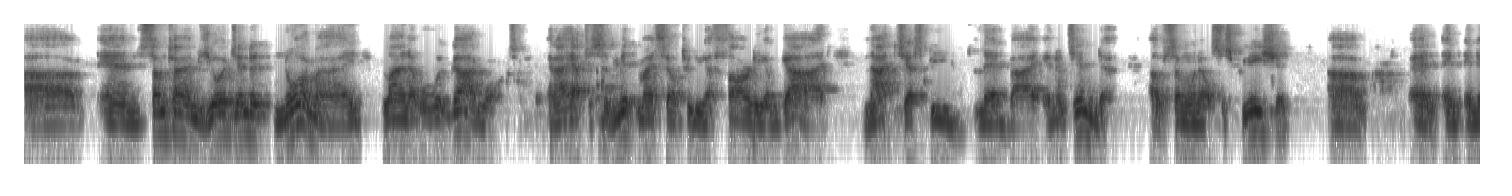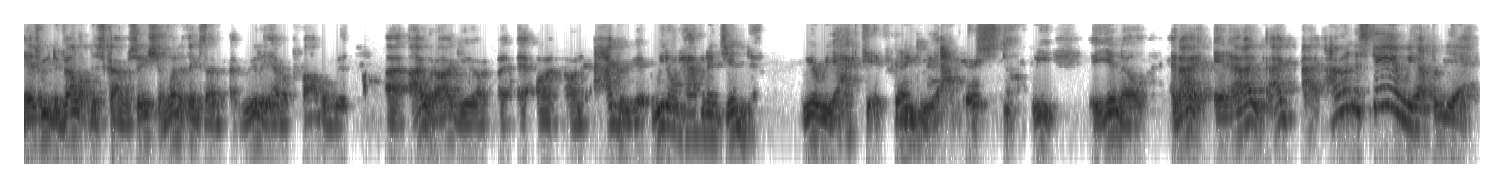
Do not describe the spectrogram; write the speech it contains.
Uh, and sometimes your agenda nor mine line up with what God wants. And I have to submit myself to the authority of God not just be led by an agenda of someone else's creation. Um, and, and, and as we develop this conversation, one of the things I, I really have a problem with, I would argue on, on, on, aggregate, we don't have an agenda. We are reactive. We react to stuff. We, you know, and I and I I, I understand we have to react,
